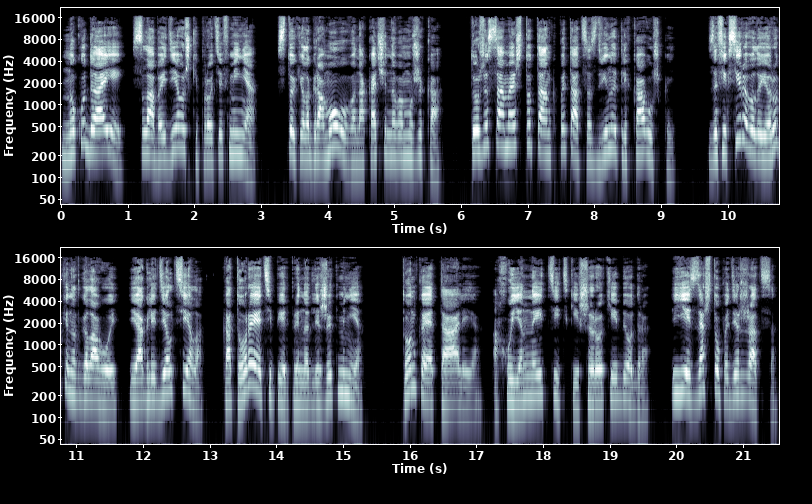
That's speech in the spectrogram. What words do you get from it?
«Ну куда ей, слабой девушке против меня?» 100-килограммового накачанного мужика. То же самое, что танк пытаться сдвинуть легковушкой. Зафиксировал ее руки над головой и оглядел тело, которое теперь принадлежит мне. Тонкая талия, охуенные титьки и широкие бедра. Есть за что подержаться.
